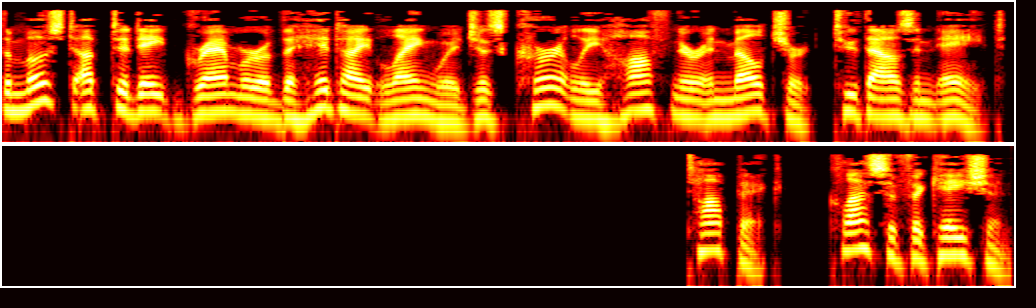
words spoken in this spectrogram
The most up-to-date grammar of the Hittite language is currently Hoffner and Melchert 2008. Topic: Classification.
